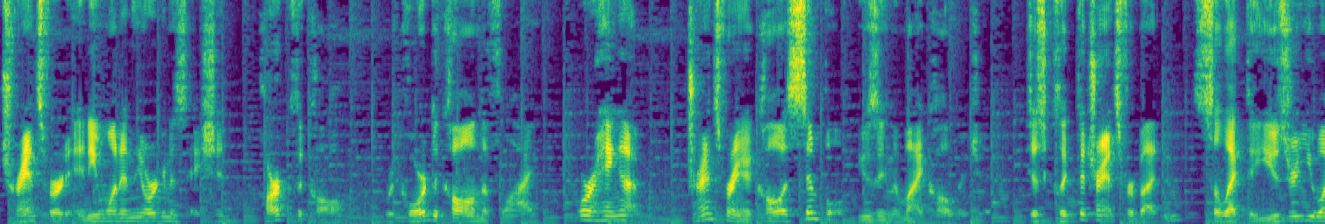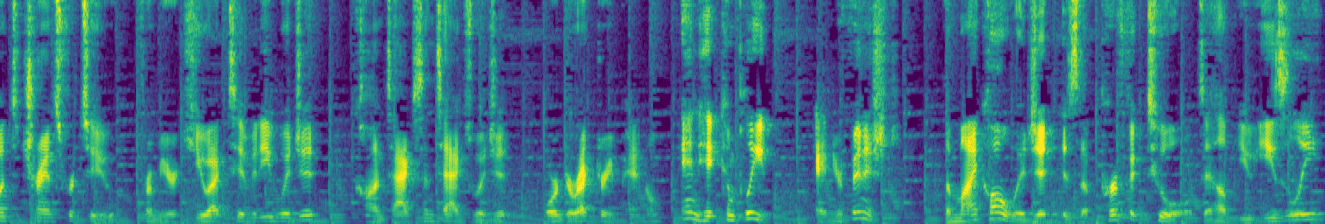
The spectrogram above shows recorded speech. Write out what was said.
transfer to anyone in the organization, park the call, record the call on the fly, or hang up. Transferring a call is simple using the My Call widget. Just click the transfer button, select the user you want to transfer to from your Queue Activity widget, Contacts and Tags widget, or Directory panel, and hit complete, and you're finished. The My Call widget is the perfect tool to help you easily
